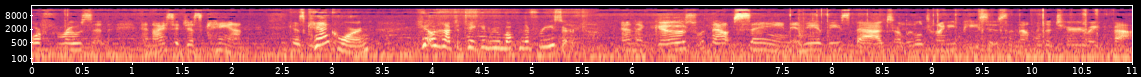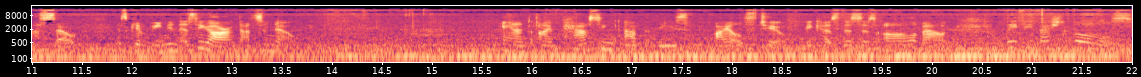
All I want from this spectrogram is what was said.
or frozen, and I suggest canned. Because canned corn you don't have to take any room up in the freezer. And it goes without saying, any of these bags are little tiny pieces and that will deteriorate fast. So as convenient as they are, that's a no. And I'm passing up these aisles too, because this is all about leafy vegetables.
